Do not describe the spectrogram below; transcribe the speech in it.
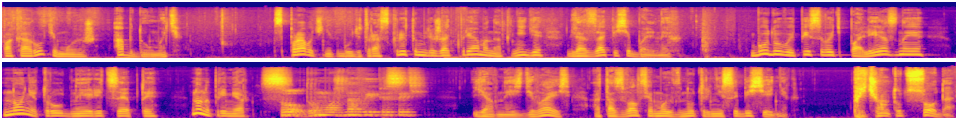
пока руки моешь, обдумать. Справочник будет раскрытым лежать прямо на книге для записи больных. Буду выписывать полезные, но не трудные рецепты. Ну, например, соду можно выписать. Явно издеваясь, отозвался мой внутренний собеседник. «При чем тут сода?»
